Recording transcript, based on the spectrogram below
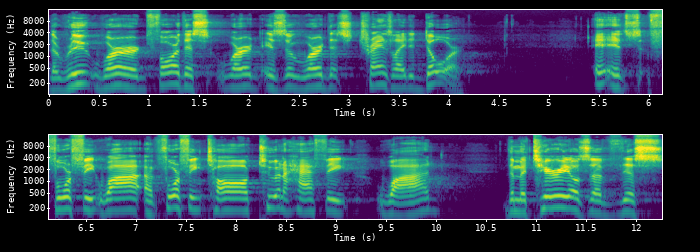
the root word for this word is the word that's translated door. It's four feet wide, uh, four feet tall, two and a half feet wide. The materials of this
